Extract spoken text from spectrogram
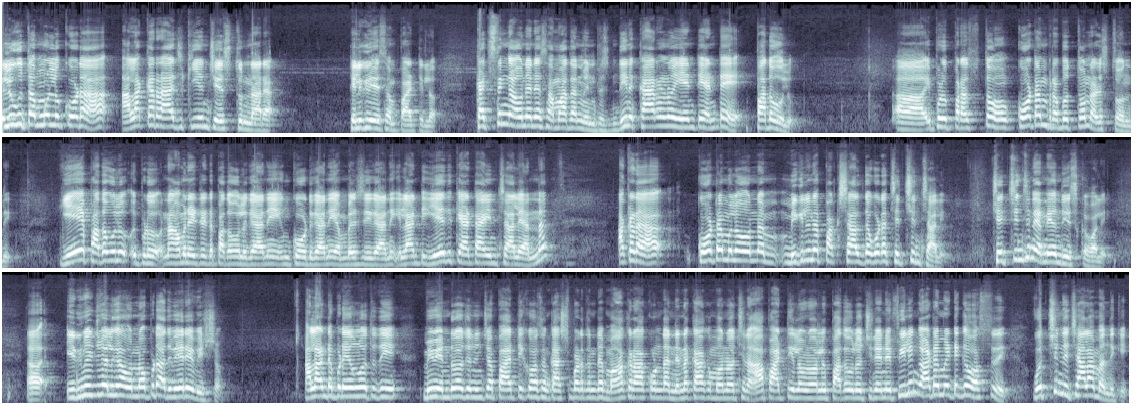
తెలుగు తమ్ముళ్ళు కూడా అలక రాజకీయం చేస్తున్నారా? తెలుగుదేశం పార్టీలో. ఖచ్చితంగా అవుననే సమాధానం వినిపిస్తుంది. దీనికి కారణం ఏంటి అంటే పదవులు. ఇప్పుడు ప్రస్తుతం కూటమి ప్రభుత్వం నడుస్తోంది. ఏ పదవులు ఇప్పుడు నామినేటెడ్ పదవులు కానీ ఇంకోటి కానీ ఎమ్మెల్సీ కానీ ఇలాంటి ఏది కేటాయించాలి అన్న అక్కడ కూటమిలో ఉన్న మిగిలిన పక్షాలతో కూడా చర్చించాలి. చర్చించి నిర్ణయం తీసుకోవాలి. ఇండివిజువల్గా ఉన్నప్పుడు అది వేరే విషయం. అలాంటప్పుడు ఏమవుతుంది? మేము ఎన్ని రోజుల నుంచో పార్టీ కోసం కష్టపడుతుంటే మాకు రాకుండా నిన్న కాక మొన్న వచ్చిన ఆ పార్టీలో ఉన్న వాళ్ళకి పదవులు వచ్చినాయి అనే ఫీలింగ్ ఆటోమేటిక్గా వస్తుంది. వచ్చింది చాలామందికి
